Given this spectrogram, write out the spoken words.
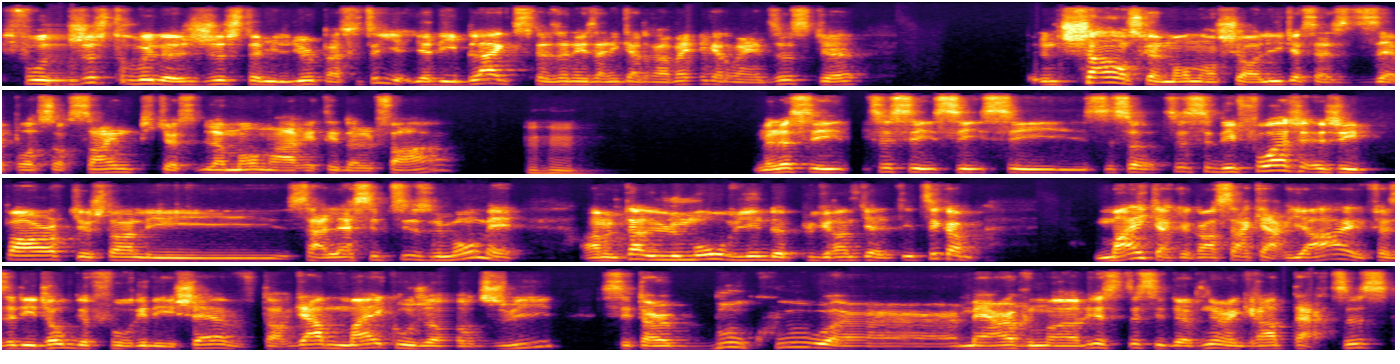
Il faut juste trouver le juste milieu parce que il y, a des blagues qui se faisaient dans les années 80-90 que une chance que le monde en chialé, que ça se disait pas sur scène puis que le monde a arrêté de le faire. Mm-hmm. Mais là, c'est ça. C'est des fois, j'ai peur que je les... ça l'aseptise l'humour, mais en même temps, l'humour vient de plus grande qualité. Tu sais, comme Mike, quand il a commencé sa carrière, il faisait des jokes de fourrer des chèvres. Tu regardes Mike aujourd'hui, c'est un beaucoup un meilleur humoriste. C'est devenu un grand artiste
